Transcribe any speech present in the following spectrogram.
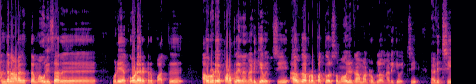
அந்த நாடகத்தை மௌலி சார் உடைய கோடைரக்டர் பார்த்து அவருடைய படத்தில் என்னை நடிக்க வச்சு அதுக்கப்புறம் பத்து வருஷம் மௌலி ட்ராமா ட்ரூப்பில் நடிக்க வச்சு நடித்து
